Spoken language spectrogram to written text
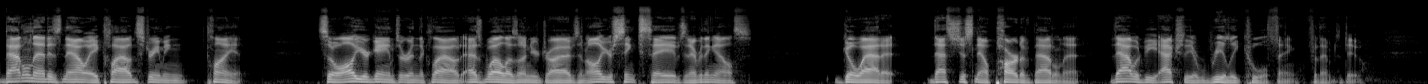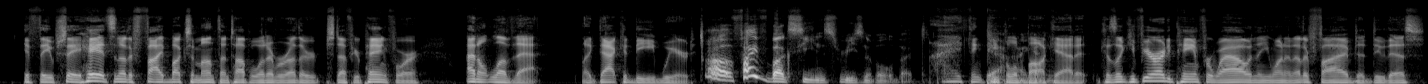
BattleNet is now a cloud streaming client," So all your games are in the cloud as well as on your drives and all your synced saves and everything else. Go at it. That's just now part of BattleNet. That would be actually a really cool thing for them to do. If they say, "Hey, it's another 5 bucks a month on top of whatever other stuff you're paying for." I don't love that. Like that could be weird. Oh, five bucks seems reasonable, but I think people yeah, will balk at it because, like, if you're already paying for WoW and then you want another five to do this,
